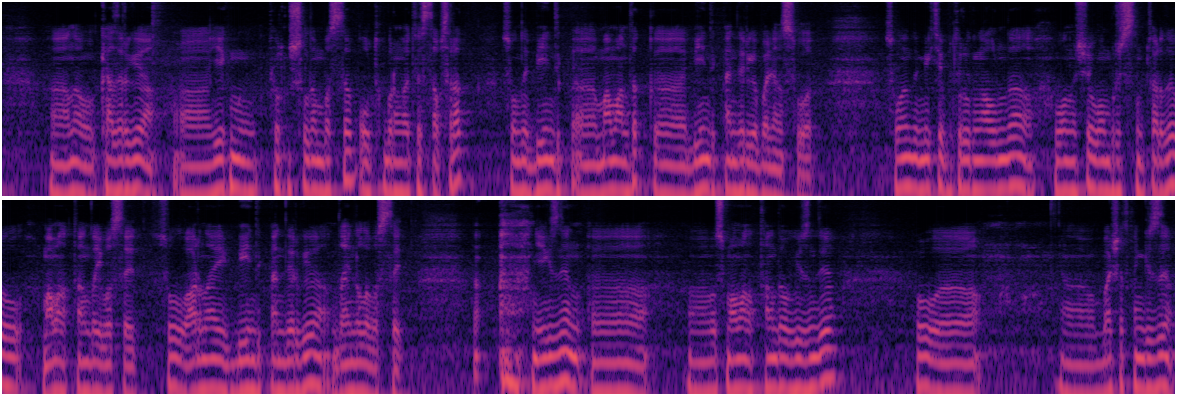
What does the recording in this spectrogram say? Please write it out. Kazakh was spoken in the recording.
анау қазіргі екі мың төртінші жылдан бастап ұлттық бірыңғай тест тапсырады. Сонда бейіндік мамандық бейіндік пәндерге байланысты болады. Сол енді мектеп бітірудің алдында оныншы он бірінші сыныптарда ол мамандық таңдай бастайды. Сол арнайы бейіндік пәндерге дайындала бастайды. Негізінен осы мамандық таңдау кезінде ол ы, ы, былайша айтқан кезде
